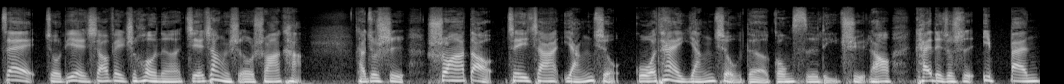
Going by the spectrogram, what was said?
在酒店消费之后呢，结账的时候刷卡。他就是刷到这一家洋酒国泰洋酒的公司里去，然后开的就是一般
